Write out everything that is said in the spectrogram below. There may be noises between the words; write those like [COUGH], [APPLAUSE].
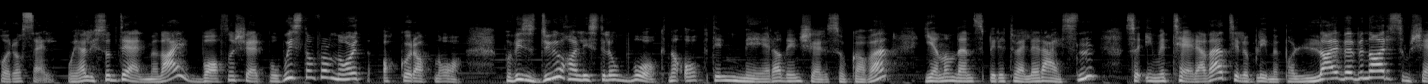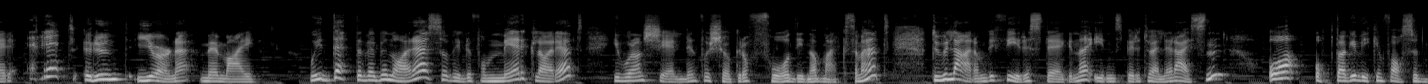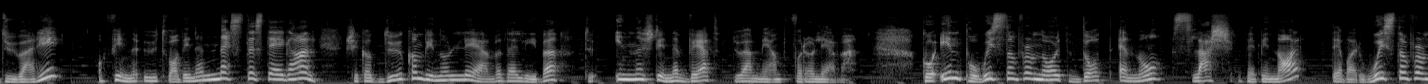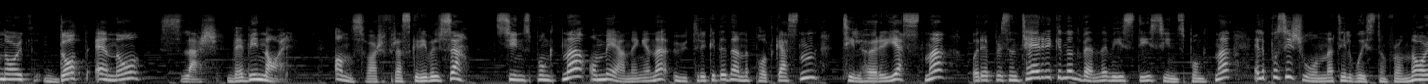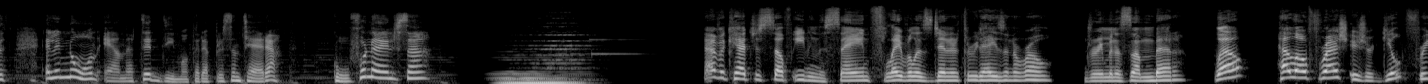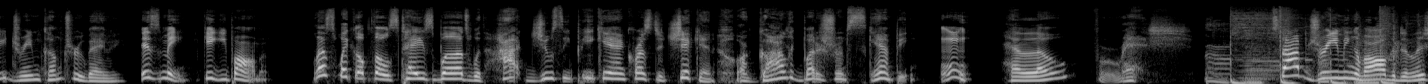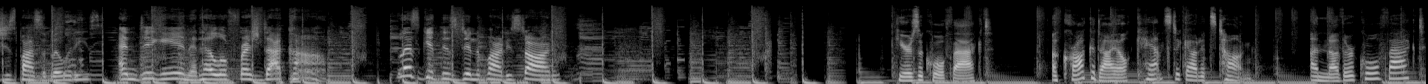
for oss selv. Og jeg har lyst til å dele med deg hva som skjer på Wisdom from North akkurat nå. For hvis du har lyst til å våkne opp til mer av din sjelsoppgave gjennom den spirituelle reisen, så inviterer jeg deg til å bli med på live-webinar som skjer rett rundt hjørnet med meg. Og I dette webinaret så vil du få mer klarhet i hvordan sjelen din forsøker å få din oppmerksomhet. Du vil lære om de fire stegene i den spirituelle reisen, og oppdage hvilken fase du er i, og finne ut hva dine neste steg er, slik at du kan begynne å leve det livet du innerst inne vet du er ment for å leve. Gå inn på wisdomfromnorth.no slash webinar. Det var wisdomfromnorth.no slash webinar. Ansvarsfraskrivelse. Synspunktene og meningene uttrykket i denne podkasten tilhører gjestene og representerer ikke nødvendigvis de synspunktene eller posisjonene til Wisdom from North eller noen enheter de måtte representere. God fornøyelse! Ever catch yourself eating the same flavorless dinner three days in a row? Dreaming of something better? Well, HelloFresh is your guilt-free dream come true, baby. It's me, Kiki Palmer. Let's wake up those taste buds with hot, juicy pecan crusted chicken or garlic butter shrimp scampi. Mm. Hello Fresh. Stop dreaming of all the delicious possibilities and dig in at HelloFresh.com. Let's get this dinner party started. Here's a cool fact a crocodile can't stick out its tongue. Another cool fact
